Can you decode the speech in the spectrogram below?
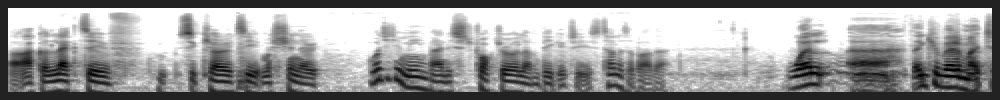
uh, our collective security machinery. What did you mean by the structural ambiguities? Tell us about that. Well, uh, thank you very much.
